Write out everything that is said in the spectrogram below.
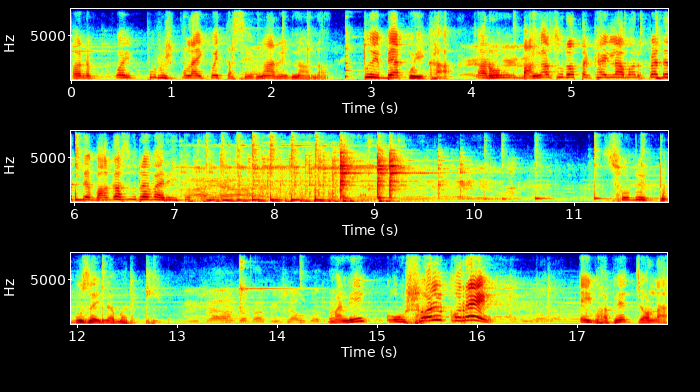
মানে ওই পুরুষ পলাই কইতাছে, না রে, না না, তুই বেকই খা। কারণ বাঙ্গা সুরাতে খাইলে আবার পেটেতে বাঙ্গা সুরা বাড়িতে ছোট একটু বুঝাইলাম আর কি। মানে কৌশল করে এইভাবে চলা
